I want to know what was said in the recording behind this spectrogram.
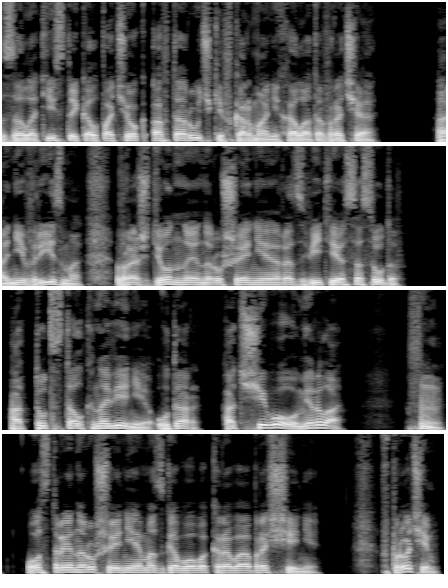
золотистый колпачок авторучки в кармане халата врача. Аневризма — врожденное нарушение развития сосудов. А тут столкновение, удар. От чего умерла? Хм, острое нарушение мозгового кровообращения. Впрочем,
